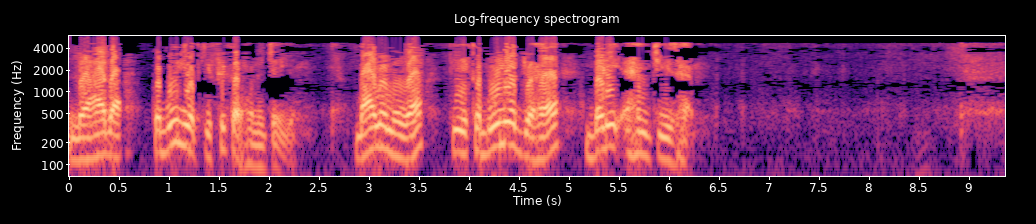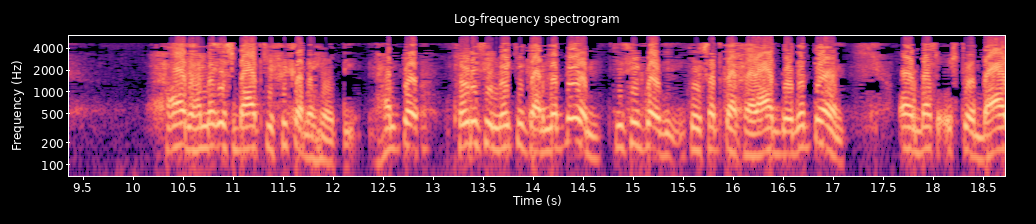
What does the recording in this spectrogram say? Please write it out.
لہذا قبولیت کی فکر ہونی چاہیے۔ معلوم ہوا کہ یہ قبولیت جو ہے بڑی اہم چیز ہے۔ آج ہمیں اس بات کی فکر نہیں ہوتی۔ ہم تو تھوڑی سی نیکی کر لیتے ہیں، کسی کو کوئی سب کا خیرات دے دیتے ہیں اور بس اس کے بعد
